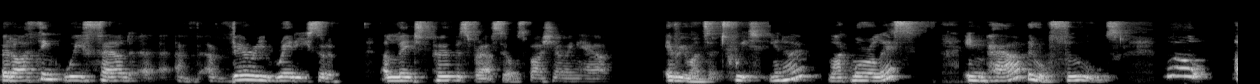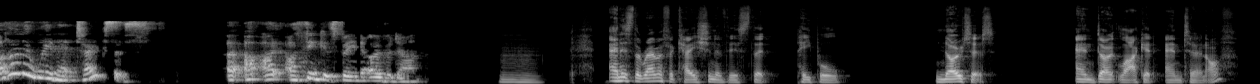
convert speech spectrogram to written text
but I think we found a, a, a very ready sort of alleged purpose for ourselves by showing how everyone's a twit, you know, like more or less in power. They're all fools. Well, I don't know where that takes us. I, I, I think it's been overdone. Mm. And is the ramification of this that people note it and don't like it and turn off?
